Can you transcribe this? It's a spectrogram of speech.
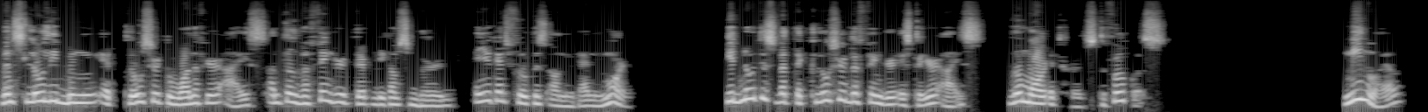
then slowly bringing it closer to one of your eyes until the fingertip becomes blurred and you can't focus on it anymore. You'd notice that the closer the finger is to your eyes, the more it hurts to focus. Meanwhile,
